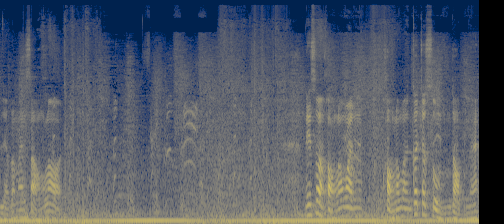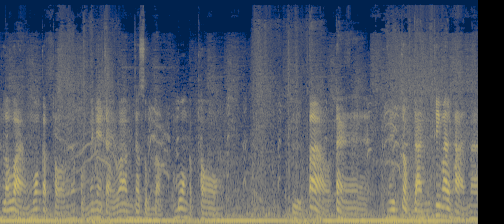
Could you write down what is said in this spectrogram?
เหลือประมาณสองหลอด ในส่วนของรางวัลของรางวัลก็จะสุ่มดอปนะ ระหว่างม่วงกับทองนะผมไม่แน่ใจว่ามันจะสุ่มดอปม่วงกับทอง หรือเปล่าแต่ในจบดันที่ผ่านมา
